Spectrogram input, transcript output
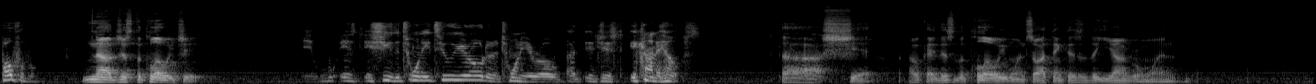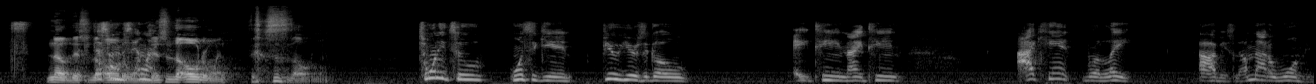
both of them No, just the Chloe chick. is, is she the 22 year old or the 20 year old it just it kind of helps Ah, shit. Okay, this is the Chloe one, so I think this is the younger one. No, this is the That's older one. like- this is the older one. This is the older one. 22 once again few years ago 18 19 i can't relate obviously. I'm not a woman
